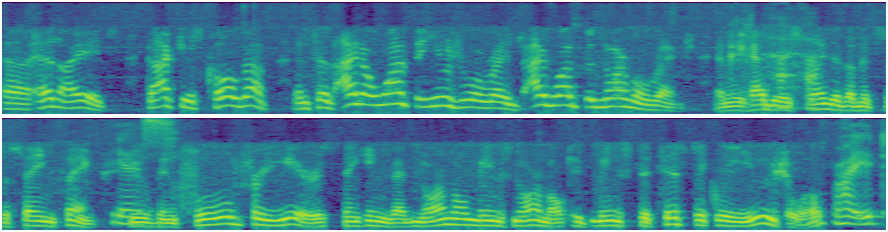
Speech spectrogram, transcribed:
uh, NIH, doctors called up and said, I don't want the usual range. I want the normal range. And we had to explain to them it's the same thing. Yes. You've been fooled for years thinking that normal means normal. It means statistically usual. Right.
